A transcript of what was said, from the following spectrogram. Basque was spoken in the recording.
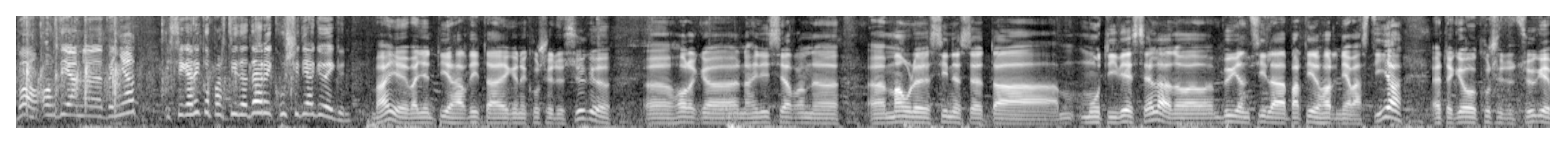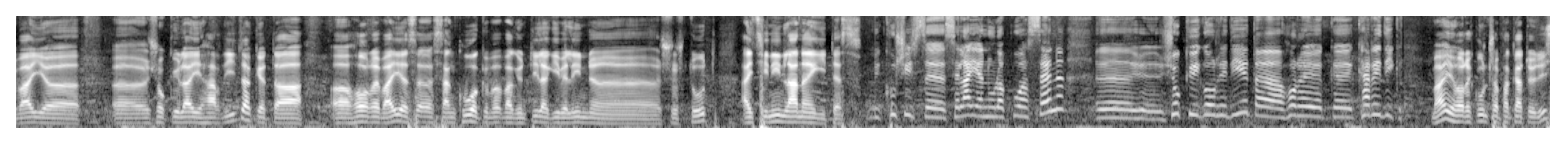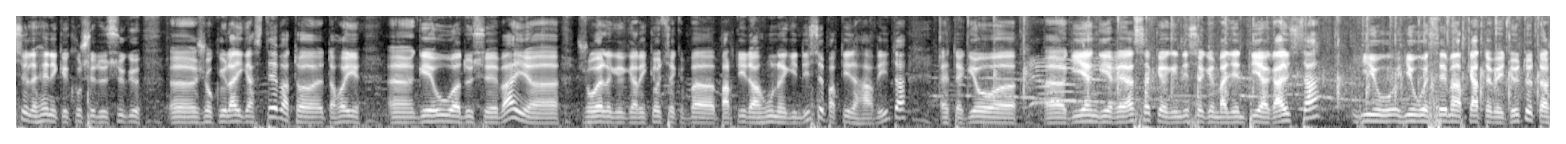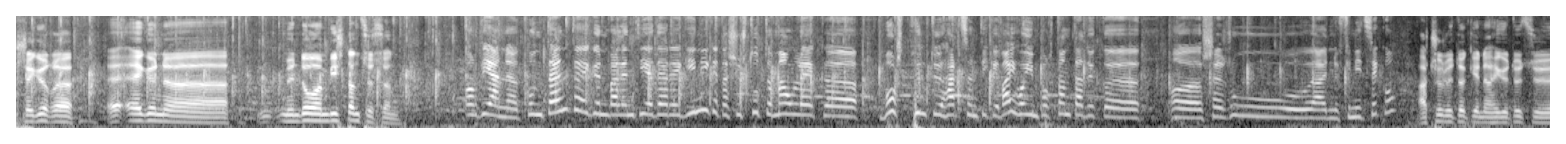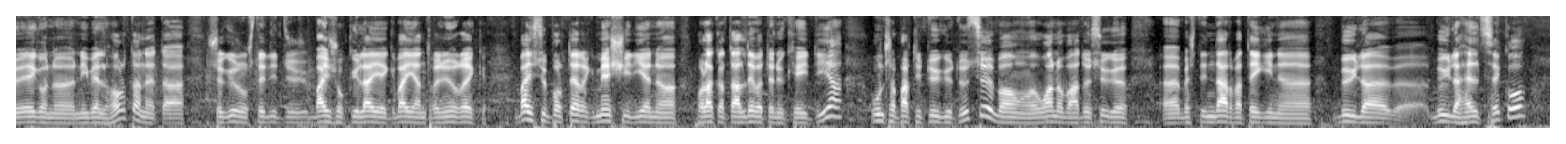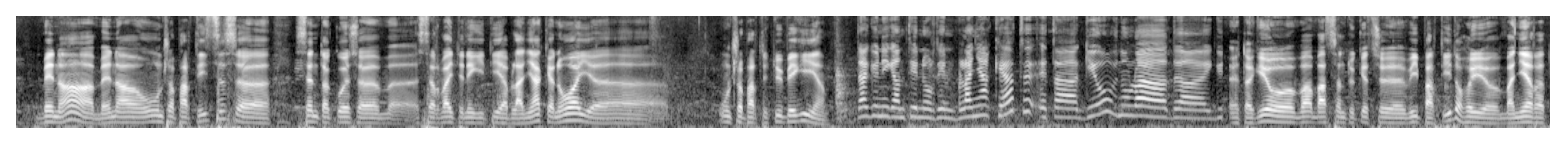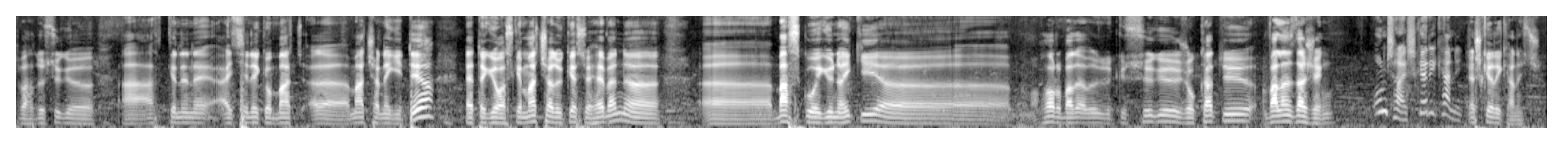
Bon, ordean, uh, bainat, izigarriko partida dara ikusi diagio egun. Bai, Valentia Hardita egen ikusi duzuk, uh, horrek uh, nahi diziarren uh, maule zinez eta motive zela, buian zila partida hori nabaztia, eta geho ikusi duzuk, bai uh, uh, jokulai Harditak eta uh, horre bai zankuak baguntila gibelin uh, sustut, aitzinin lana egitez. Ikusi zelaia nulakua zen, uh, joku igorri di eta horrek karredik. Bai, horrek untsa pakatu dizu, lehenik ikusi duzugu uh, jokulai gazte bat, eta hoi uh, GU duzu bai, uh, Joel Garikoitzek partida hun egin dizu, partida hardita, eta geho uh, uh, gien gireazek egin dizu egin balentia galtza, hiu, hiu eze markatu behitutu, eta segur uh, egin uh, mundoan biztan. Ordean, kontent egun Valentia der eginik eta sustut maulek uh, bost puntu hartzen tike bai, hoi importanta duk uh, uh, finitzeko? Atxurutoki nahi gututzu egon uh, nivel hortan eta segur uste ditu bai jokulaiek, bai antrenurek, bai supporterek mesi dien uh, holaka talde baten ukeitia, untsa partitu gututzu, bon, uano bat duzug uh, beste indar bat egin uh, buila, uh, buila heltzeko, Bena, bena untsa partitzez, uh, zentako ez uh, zerbaiten egitea blainak, enoi, uh, untsa partitu begia. Dagunik antien ordin blainakeat, eta geho nola da egut? Eta geho ba, bat zentuketz bi partida, hoi banierat bat duzuk uh, azkenen aizineko mat, uh, matxan egitea, eta geho azken matxa dukezu heben, uh, uh, basko egunaiki, uh, hor bat dukezu jokatu Valenz da jeng. Unschei, Schkerikanic. Schkerikanic.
